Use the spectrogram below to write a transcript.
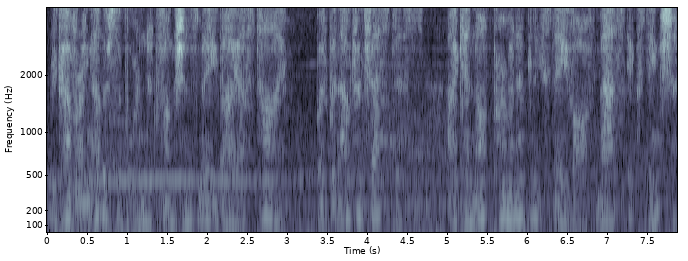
Recovering other subordinate functions may buy us time, but without Hephaestus, I cannot permanently stave off mass extinction.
